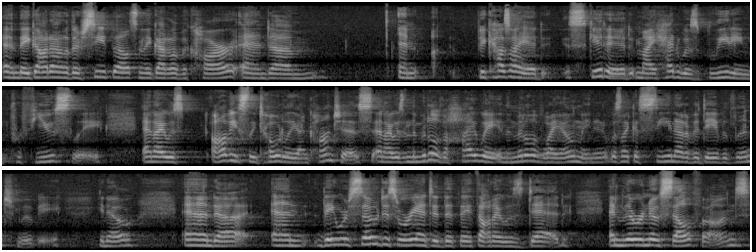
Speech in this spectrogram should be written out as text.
and they got out of their seatbelts and they got out of the car, and um, and because I had skidded, my head was bleeding profusely, and I was obviously totally unconscious, and I was in the middle of the highway in the middle of Wyoming, and it was like a scene out of a David Lynch movie, you know, and uh, and they were so disoriented that they thought I was dead and there were no cell phones,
